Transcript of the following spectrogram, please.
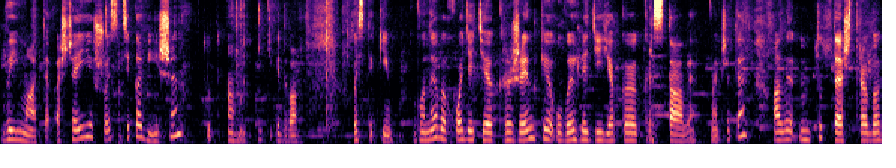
виймати. А ще є щось цікавіше. Тут ага, тільки два. Ось. Вони виходять е, крижинки у вигляді як е, кристали. Бачите? Але тут теж треба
